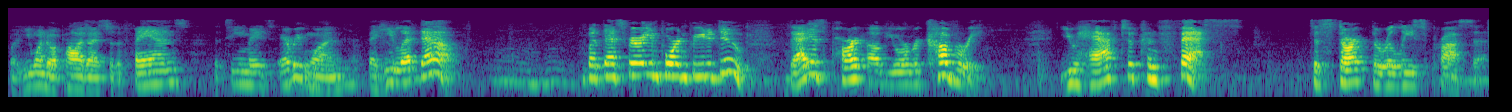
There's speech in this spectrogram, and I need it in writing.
but he wanted to apologize to the fans, the teammates, everyone that he let down. But that's very important for you to do. That is part of your recovery. You have to confess to start the release process.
